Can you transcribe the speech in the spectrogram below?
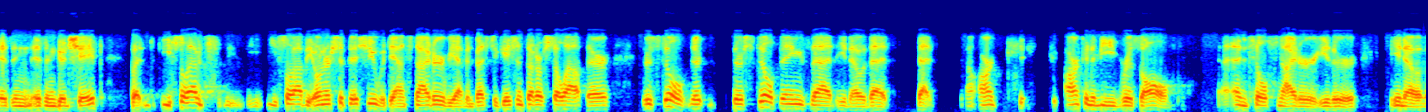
is in is in good shape. But you still have you still have the ownership issue with Dan Snyder. We have investigations that are still out there. There's still there, there's still things that you know that that aren't aren't going to be resolved until Snyder either you know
